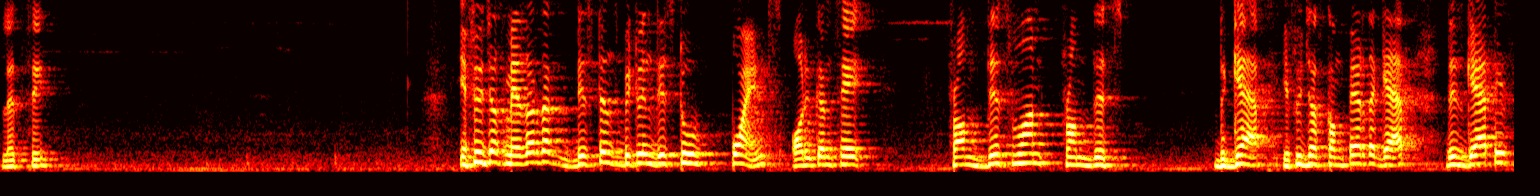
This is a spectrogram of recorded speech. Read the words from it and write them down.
let's see. If you just measure the distance between these two points or you can say from this one from this the gap if you just compare the gap this gap is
